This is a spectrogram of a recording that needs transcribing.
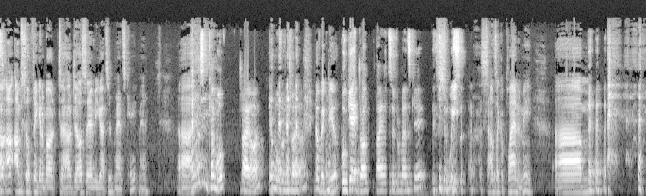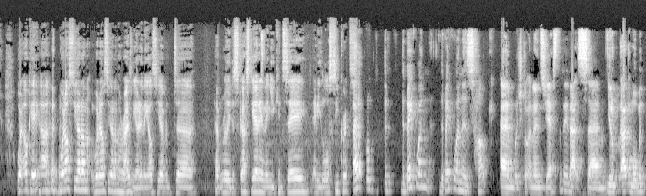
I, I'm still thinking about uh, how jealous I am. You got Superman's cape, man. Uh, Listen, come over, try it on. Come over and try it on. no big deal. We'll get drunk and try on Superman's cape. Sweet. Sounds like a plan to me. Um, what? Okay. Uh, what else you got on? What else you got on the horizon? You got anything else you haven't uh, haven't really discussed yet? Anything you can say? Any little secrets? Uh, well, the, the big one, the big one is Huck, um, which got announced yesterday. That's um, you know at the moment,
